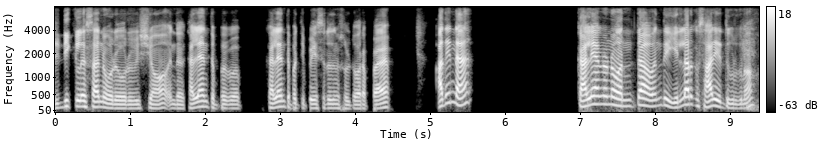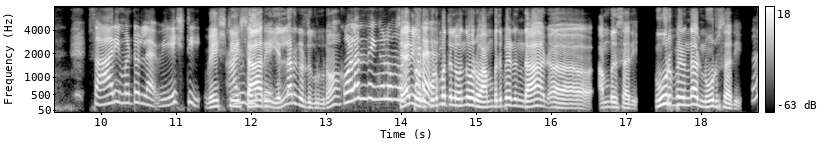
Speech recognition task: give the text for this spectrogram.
ரிடிகுலஸான ஒரு ஒரு விஷயம் இந்த கல்யாணத்தை ப- கல்யாணத்தை பத்தி பேசுறதுன்னு சொல்லிட்டு வரப்ப அது என்ன கல்யாணம்னு வந்துட்டா வந்து எல்லாருக்கும் சாரி எடுத்து கொடுக்கணும் சாரி மட்டும் இல்ல, வேஷ்டி. வேஷ்டி ஆண்களுக்கு. சாரி எல்லாருக்கும் எடுத்து கொடுக்கணும் குழந்தைங்களும் சரி ஒரு. குடும்பத்துல வந்து ஒரு 50 பேர் இருந்தா ஐம்பது சாரி நூறு பேர் இருந்தா நூறு சாரி ஆ.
